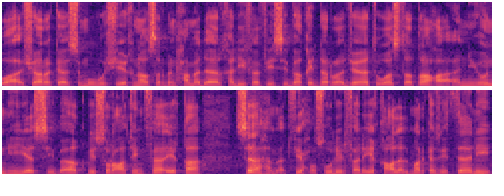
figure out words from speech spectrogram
وشارك سمو الشيخ ناصر بن حمد الخليفة في سباق الدراجات واستطاع أن ينهي السباق بسرعة فائقة ساهمت في حصول الفريق على المركز الثاني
